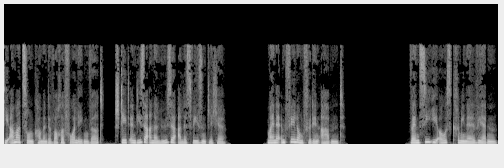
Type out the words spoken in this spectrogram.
die Amazon kommende Woche vorlegen wird, steht in dieser Analyse alles Wesentliche. Meine Empfehlung für den Abend. Wenn CEOs kriminell werden,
